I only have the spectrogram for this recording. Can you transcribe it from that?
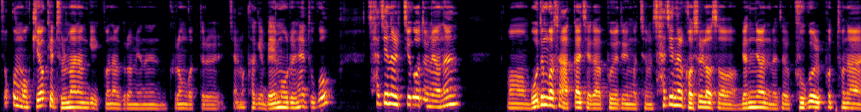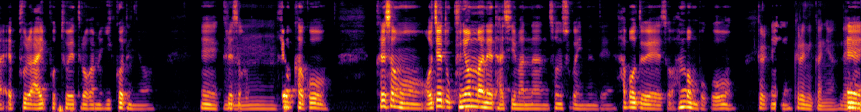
조금 뭐 기억해 둘 만한 게 있거나 그러면은 그런 것들을 짤막하게 메모를 해두고 사진을 찍어두면은 어, 모든 것은 아까 제가 보여드린 것처럼 사진을 거슬러서 몇 년, 몇월 구글 포토나 애플 아이포토에 들어가면 있거든요. 예, 그래서 음. 기억하고 그래서 뭐 어제도 9년 만에 다시 만난 선수가 있는데 하버드에서 한 번 보고 그, 예, 그러니까요. 네. 예,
